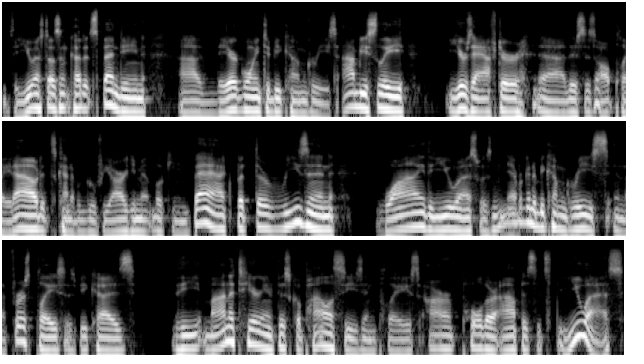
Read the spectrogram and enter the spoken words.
if the U.S. doesn't cut its spending, uh, they're going to become Greece. Obviously, years after uh, this is all played out, it's kind of a goofy argument looking back. But the reason why the US was never going to become Greece in the first place is because the monetary and fiscal policies in place are polar opposites. The US,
